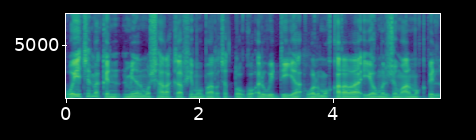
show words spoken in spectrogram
ويتمكن من المشاركة في مباراة الطوغو الودية والمقررة يوم الجمعة المقبل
